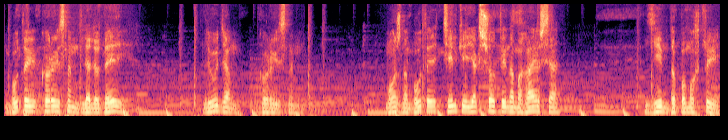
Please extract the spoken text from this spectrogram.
Бути корисним для людей, людям корисним можна бути тільки якщо ти намагаєшся їм допомогти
